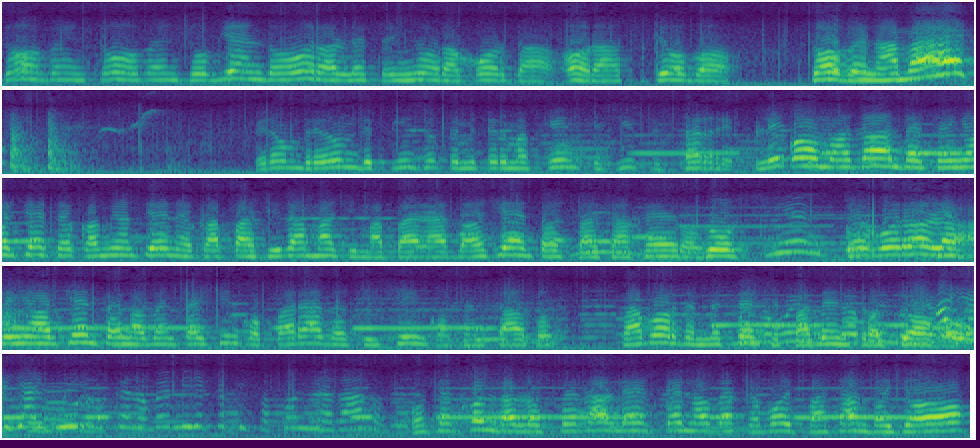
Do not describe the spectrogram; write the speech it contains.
Soben, soben, subiendo, órale señora gorda, ahora qué hubo, soben a más. Pero hombre, ¿dónde piensa usted meter más gente si esto está repleto? ¿Cómo dónde, señor? Si este camión tiene capacidad máxima para 200 pasajeros. ¿200? Seguro, señor, 195 parados y 5 sentados. Favor de meterse Bueno, para adentro, bueno. yo. Ay, ay, ay, burro, que no ve, mire qué pisotón me ha dado. Pues esconda los pedales, que no ve que voy pasando yo.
